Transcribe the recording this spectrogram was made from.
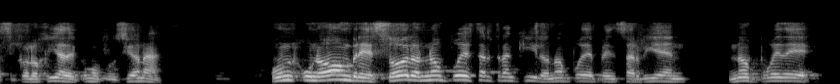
psicología de cómo funciona? Un, hombre solo no puede estar tranquilo, no puede pensar bien, no puede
